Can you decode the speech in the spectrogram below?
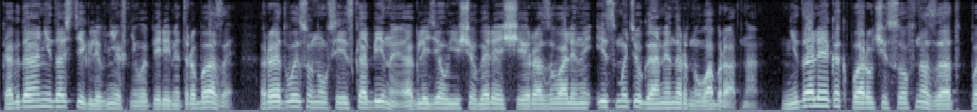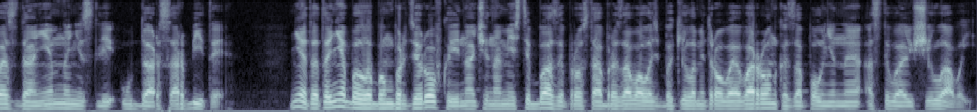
Когда они достигли внешнего периметра базы, Ред высунулся из кабины, оглядел еще горящие развалины и с матюгами нырнул обратно. Не далее, как пару часов назад, по зданиям нанесли удар с орбиты. Нет, это не было бомбардировкой, иначе на месте базы просто образовалась бы километровая воронка, заполненная остывающей лавой.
